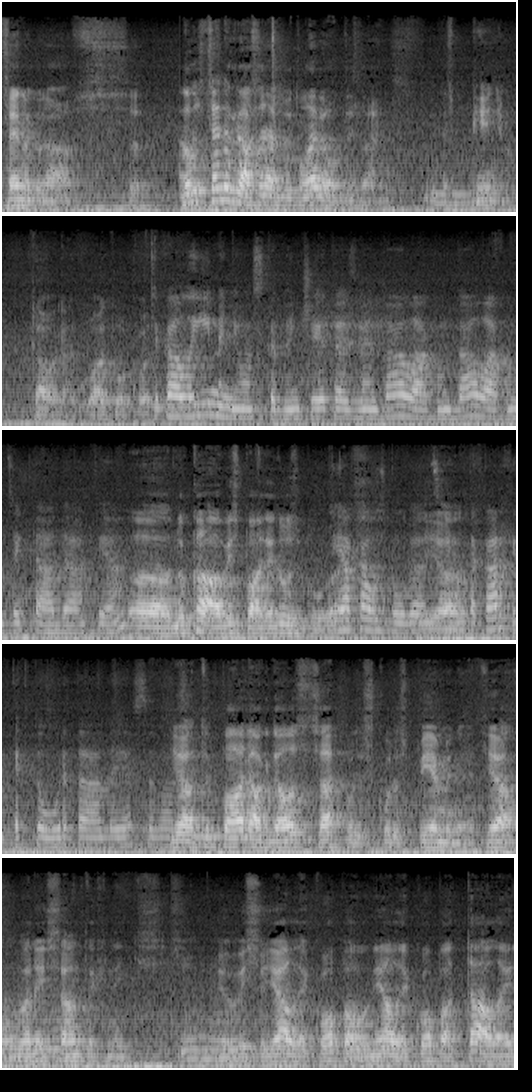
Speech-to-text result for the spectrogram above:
scenogrāfs. Nu, scenogrāfs varētu būt level dizains. Mm -hmm. Es mhm. pieņemu. Tā varētu pārtulkot. Tā kā līmeņos, kad viņš iet aizvien tālāk un tālāk un citādāk. Ja? Uh, nu kā vispār ir uzbūvēts? Jā, kā uzbūvēts. Jā. Jā, tā kā arhitektūra tāda. Ja, jā, tur pārāk daudz cepures, kuras pieminēt. Jā, un mm -hmm. arī mhm. santehniķis. Mm -hmm. Jo visu jāliek kopā un jāliek kopā tā, lai,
